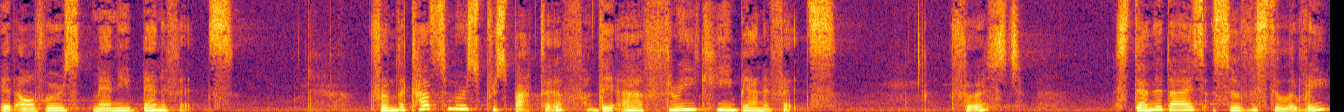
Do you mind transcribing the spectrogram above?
It offers many benefits. From the customer's perspective, there are three key benefits. First, standardized service delivery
